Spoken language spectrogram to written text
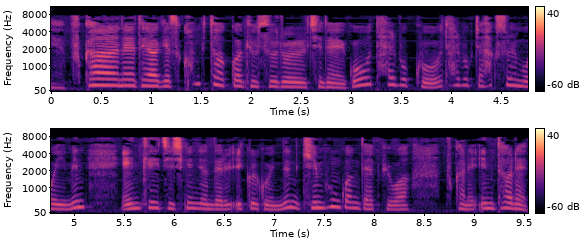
예, 북한의 대학에서 컴퓨터학과 교수를 지내고 탈북 후 탈북자 학술 모임인 NK 지식인연대를 이끌고 있는 김흥광 대표와 북한의 인터넷,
